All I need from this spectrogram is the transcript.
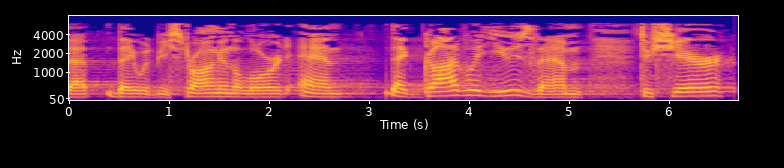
That they would be strong in the Lord and that God would use them to share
